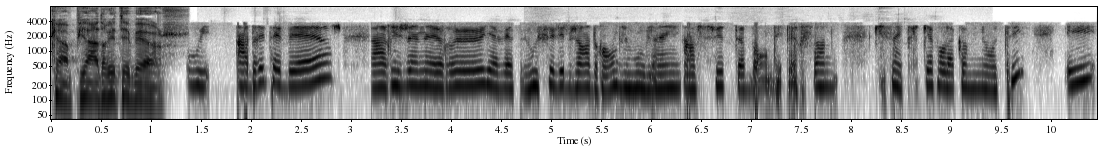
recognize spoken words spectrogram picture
Quand? Puis André Théberge. oui. André Théberge, Henri Généreux, il y avait Louis-Philippe Gendron du Moulin. Ensuite, bon, des personnes qui s'impliquaient pour la communauté. Et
